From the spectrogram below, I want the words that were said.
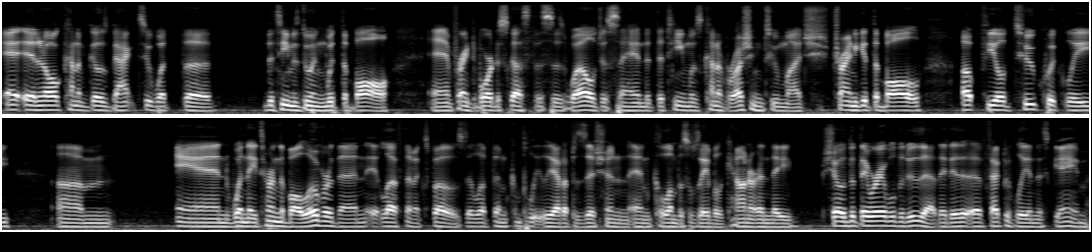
it, it all kind of goes back to what the the team is doing with the ball. And Frank DeBoer discussed this as well, just saying that the team was kind of rushing too much, trying to get the ball upfield too quickly. Um, and when they turned the ball over, then it left them exposed. It left them completely out of position, and Columbus was able to counter, and they showed that they were able to do that. They did it effectively in this game.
